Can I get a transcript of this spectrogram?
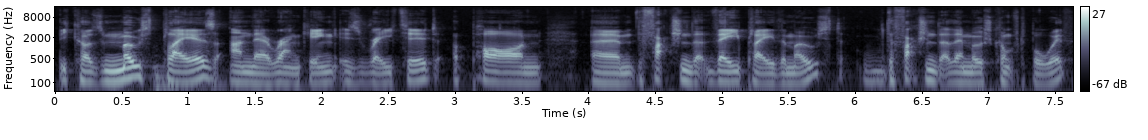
Because most players and their ranking is rated upon um, the faction that they play the most, the faction that they're most comfortable with.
